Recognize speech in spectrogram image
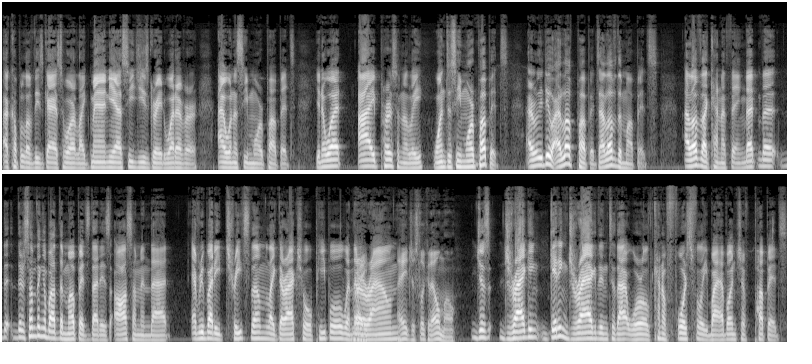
a couple of these guys who are like, man, yeah, CG is great, whatever. I want to see more puppets. You know what? I personally want to see more puppets. I really do. I love puppets. I love the Muppets. I love that kind of thing. That the, the there's something about the Muppets that is awesome in that everybody treats them like they're actual people when they're Right. around Hey, just look at Elmo. just dragging getting dragged into that world kind of forcefully by a bunch of puppets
